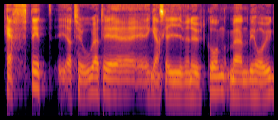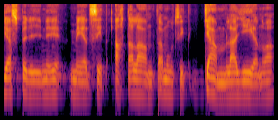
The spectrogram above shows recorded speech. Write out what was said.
häftigt. Jag tror att det är en ganska given utgång. Men vi har ju Gasperini med sitt Atalanta mot sitt gamla Genoa.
